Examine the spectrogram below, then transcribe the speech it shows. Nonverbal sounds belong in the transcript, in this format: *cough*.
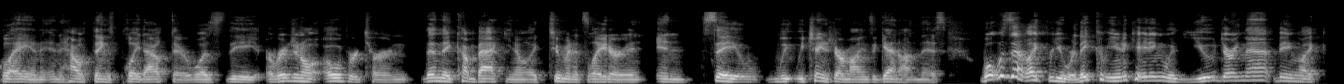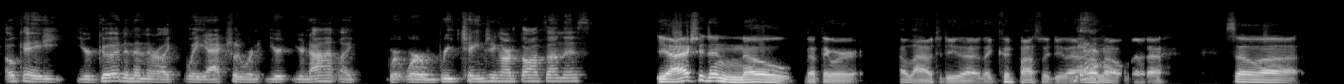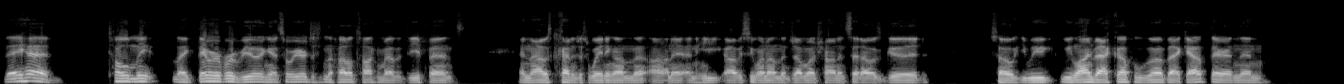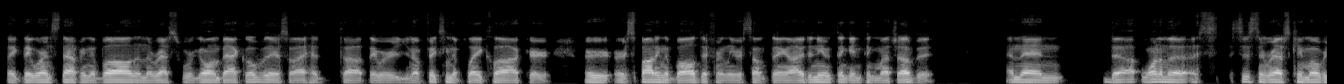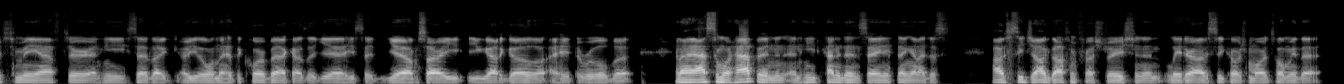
play and, and how things played out there was the original overturn. Then they come back, you know, like two minutes later and, and say, we, we changed our minds again on this. What was that like for you? Were they communicating with you during that, being like, okay, you're good? And then they're like, wait, actually, we're, you're, you're not like, we're, we're rechanging our thoughts on this? Yeah, I actually didn't know that they were allowed to do that. They could possibly do that. Yeah. I don't know, but uh, so uh, they had told me like they were reviewing it, so we were just in the huddle talking about the defense, and I was kind of just waiting on the on it. And he obviously went on the jumbotron and said I was good. So we we lined back up, we went back out there, and then like they weren't snapping the ball, and then the refs were going back over there. So I had thought they were you know fixing the play clock or or, or spotting the ball differently or something. I didn't even think anything much of it. And then the one of the assistant refs came over to me after and he said like are you the one that hit the quarterback? I was like yeah. He said yeah i'm sorry. You, you got to go. I hate the rule. But and i asked him what happened and, and he kind of didn't say anything. And i just obviously jogged off in frustration. And later obviously coach moore told me that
